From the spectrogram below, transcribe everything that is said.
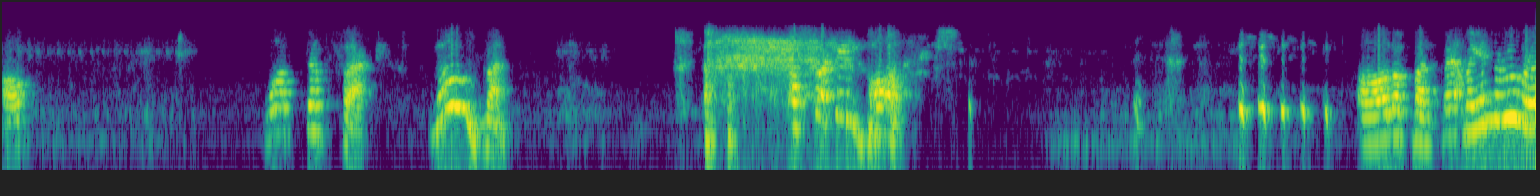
Oh. What the fuck? Move, man. A fucking box. oh, look, man. Am I in the room or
